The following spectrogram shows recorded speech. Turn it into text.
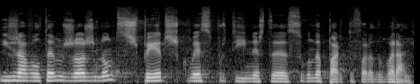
e já voltamos. Jorge, não te desesperes. Comece por ti nesta segunda parte do Fora do Baralho.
